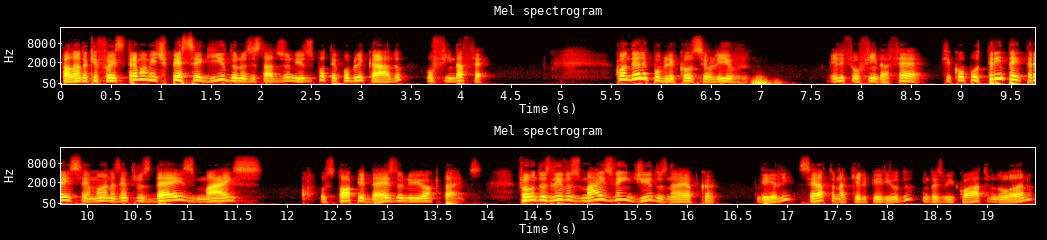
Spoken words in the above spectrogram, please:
Falando que foi extremamente perseguido nos Estados Unidos por ter publicado O Fim da Fé. Quando ele publicou seu livro, ele, O Fim da Fé, ficou por 33 semanas entre os 10 mais, os top 10 do New York Times. Foi um dos livros mais vendidos na época dele, certo? Naquele período, em 2004, no ano.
